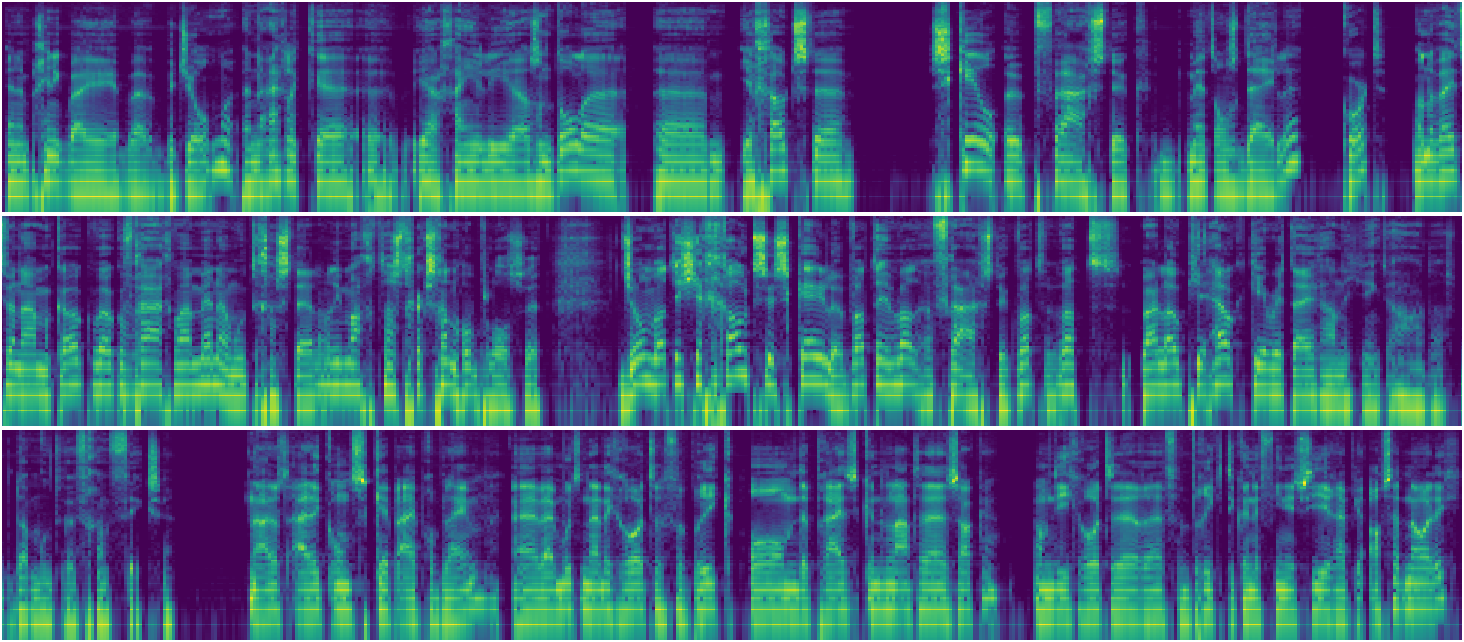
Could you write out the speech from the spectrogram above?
En dan begin ik bij, bij, bij John. En eigenlijk ja, gaan jullie als een dolle ehm, je grootste scale-up vraagstuk met ons delen. Kort. Want dan weten we namelijk ook welke vragen we aan Menno moeten gaan stellen. Want die mag het dan straks gaan oplossen. John, wat is je grootste scale-up? Wat, wat, vraagstuk? Wat, wat, waar loop je elke keer weer tegenaan dat je denkt, oh, dat, dat moeten we even gaan fixen? Nou, dat is eigenlijk ons kip-ei-probleem. Uh, wij moeten naar de grotere fabriek om de prijzen te kunnen laten zakken. Om die grotere fabriek te kunnen financieren heb je afzet nodig.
